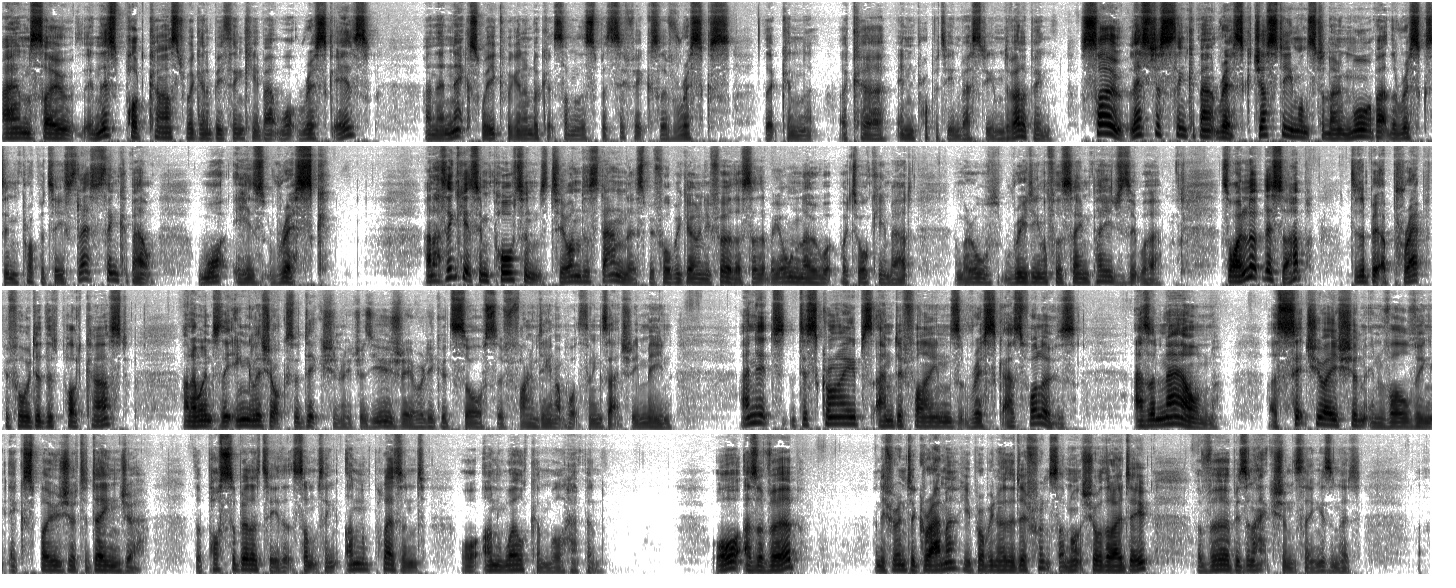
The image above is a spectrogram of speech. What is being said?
And so in this podcast, we're going to be thinking about what risk is. And then next week, we're going to look at some of the specifics of risks that can occur in property investing and developing. So let's just think about risk. Justine wants to know more about the risks in property. So let's think about what is risk. And I think it's important to understand this before we go any further so that we all know what we're talking about and we're all reading off the same page, as it were. So I looked this up, did a bit of prep before we did this podcast, and I went to the English Oxford Dictionary, which is usually a really good source of finding out what things actually mean. And it describes and defines risk as follows as a noun, a situation involving exposure to danger, the possibility that something unpleasant or unwelcome will happen. Or as a verb, and if you're into grammar, you probably know the difference. I'm not sure that I do. A verb is an action thing, isn't it?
